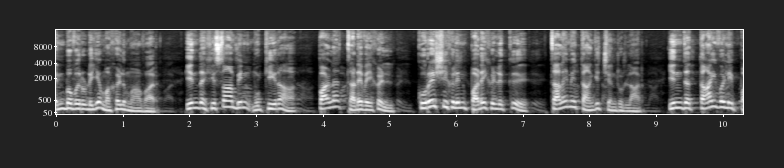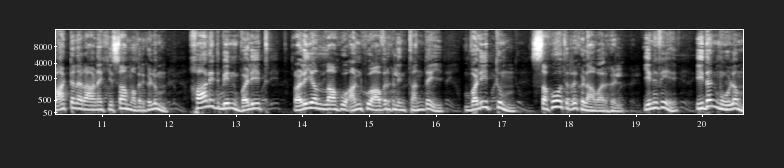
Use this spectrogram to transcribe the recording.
என்பவருடைய மகளும் ஆவார். இந்த ஹிசா பின் முக்கீரா பல தடவைகள் குறைஷிகளின் படைகளுக்கு தலைமை தாங்கி சென்றுள்ளார். இந்த தாய்வழி பாட்டனரான ஹிசாம் அவர்களும் ஹாலித் பின் வலீத் ரலியல்லாஹு அன்ஹு அவர்களின் தந்தை வலித்தும் சகோதரர்களாவார்கள். எனவே இதன் மூலம்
